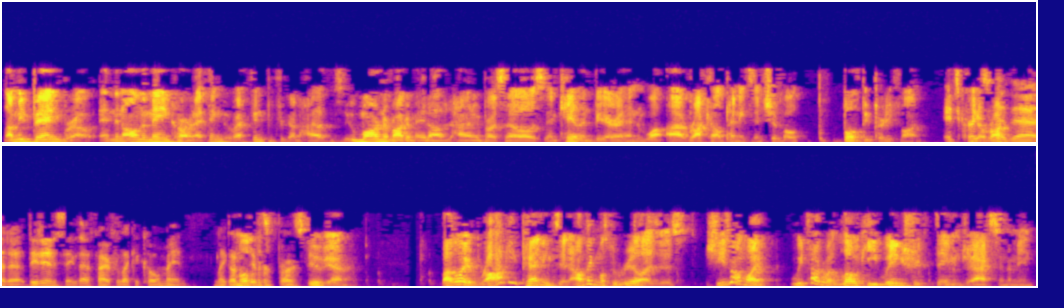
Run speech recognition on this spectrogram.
Let me bang, bro. And then on the main card, I think I think we forgot to highlight this. Umar Nurmagomedov, Jaime Barcelos, and Ketlen Vieira and uh, Raquel Pennington should both both be pretty fun. It's crazy you know, Rock- that uh, they didn't save that fight for like a co-main, like on a different part. too. Yeah. By the way, Rocky Pennington, I don't think most people realize this. She's on like we talk about low key winning streak with Damon Jackson. I mean,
